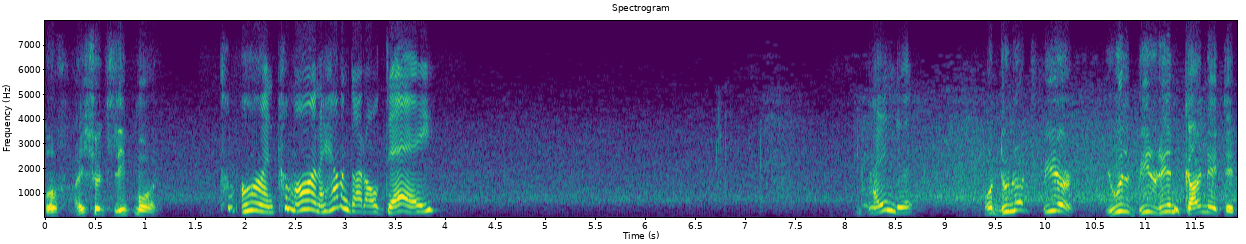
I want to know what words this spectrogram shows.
Oh, I should sleep more. Come on, come on, I haven't got all day. I didn't do it. Oh, do not fear. You will be reincarnated.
